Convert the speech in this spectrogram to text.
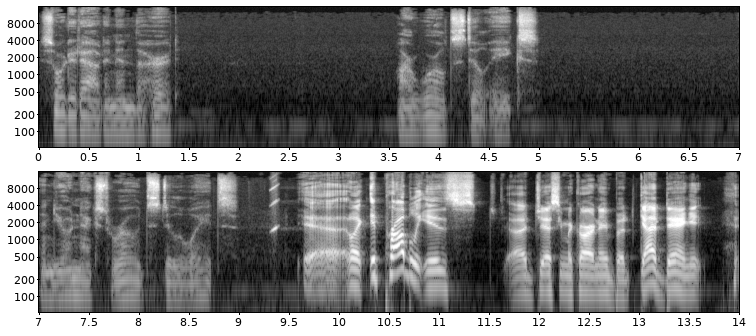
Sort it out and end the hurt. Our world still aches. And your next road still awaits. Yeah, like, it probably is uh, Jesse McCartney, but god dang it. I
